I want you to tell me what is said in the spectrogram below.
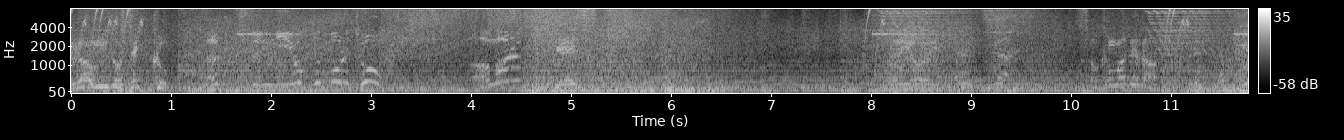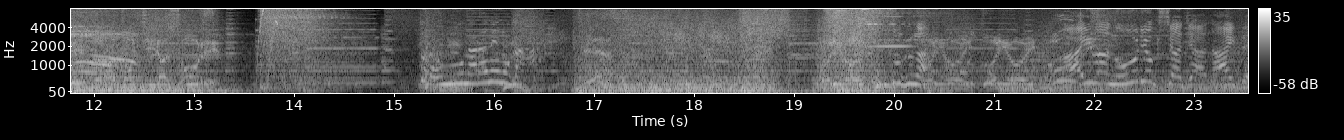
グラウンドセック。マックス2億ボルト余るですおいおい。そこまでだ。アトジラソーレどうにもならねえのか。おいおい。おいおい。あいは能力者じゃないぜ。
